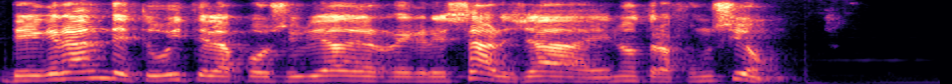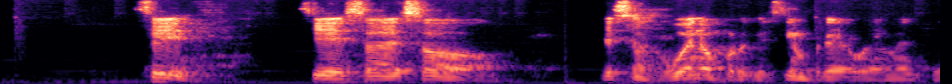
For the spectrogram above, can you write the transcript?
de, grande tuviste la posibilidad de regresar ya en otra función. Sí, sí, eso, eso, eso es bueno porque siempre, obviamente,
